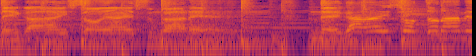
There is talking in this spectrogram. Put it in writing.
내가 있어야 할 순간에 내가 있었더라면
